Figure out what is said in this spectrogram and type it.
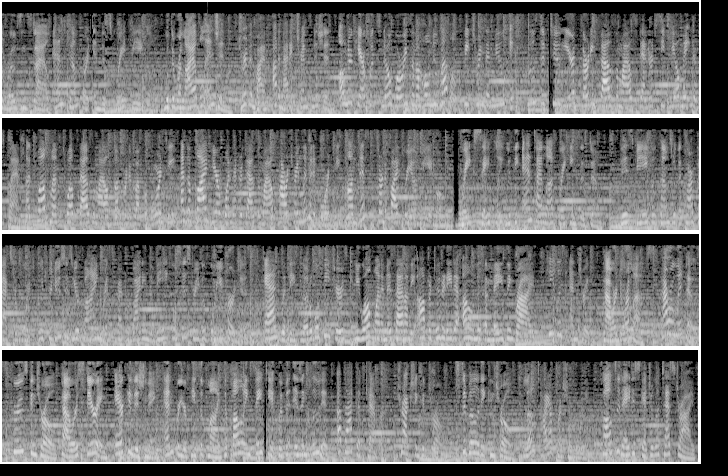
the roads in style and comfort in this great vehicle. With a reliable engine driven by an automatic transmission, Owner Care puts no worries on a whole new level, featuring the new exclusive two-year, 30,000-mile standard CPO maintenance plan, a 12-month, 12,000-mile bumper-to-bumper warranty, and a five-year, 100,000-mile powertrain limited warranty on this certified pre-owned vehicle. Brake safely with the anti-lock braking system. This vehicle comes with a Carfax report, which reduces your buying risk by providing the vehicle's history before you purchase. And with these notable features, you won't want to miss out on the opportunity to own this amazing ride. Keyless entry, power door locks, power windows, cruise control, power steering, air conditioning, and for your peace of mind, the following safety equipment is included. A backup camera, traction control, stability control, low tire pressure warning. Call today to schedule a test drive.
